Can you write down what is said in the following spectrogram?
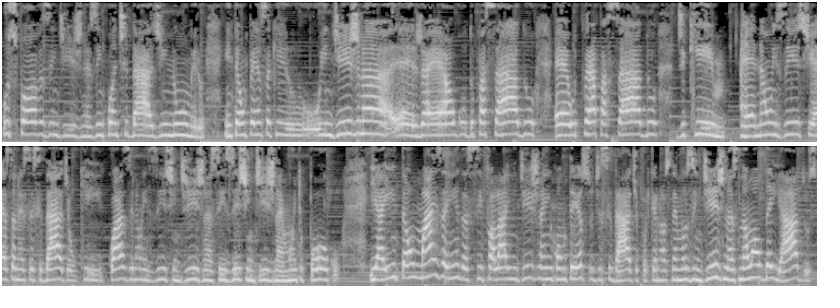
os povos indígenas em quantidade, em número. Então pensa que o indígena é, já é algo do passado, é ultrapassado, de que é, não existe essa necessidade, ou que quase não existe indígena, se existe indígena é muito pouco. E aí então mais ainda se falar indígena em contexto de cidade, porque nós temos indígenas não aldeiados,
